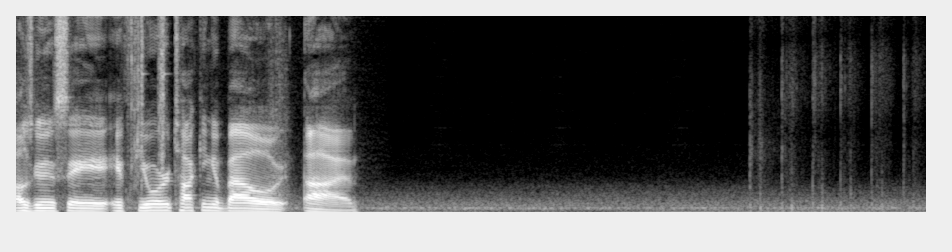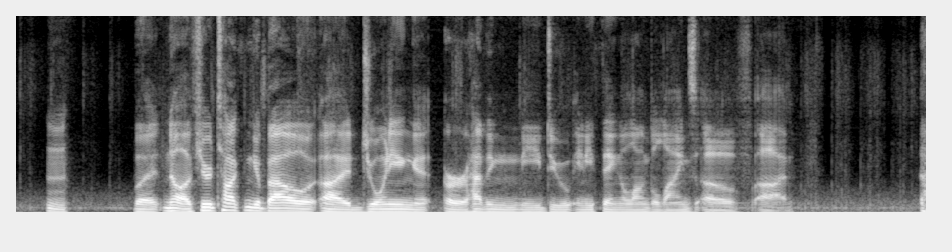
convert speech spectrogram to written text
I was gonna say if you're talking about uh Hmm. But no, if you're talking about uh joining or having me do anything along the lines of uh, uh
